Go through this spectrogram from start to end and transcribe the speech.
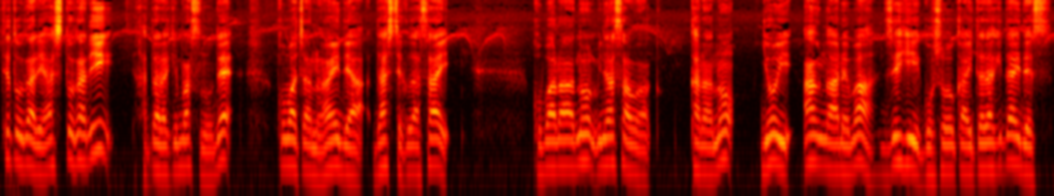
手となり足となり働きますのでコバちゃんのアイデア出してください。小腹の皆様からの良い案があれば、ぜひご紹介いただきたいです。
